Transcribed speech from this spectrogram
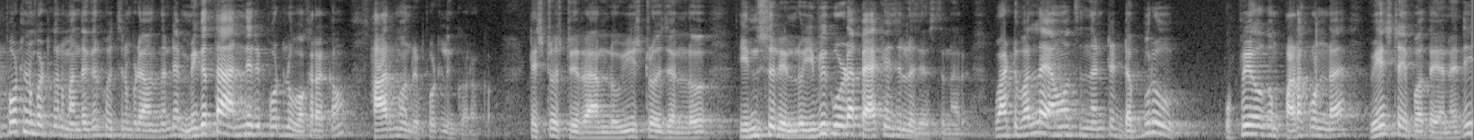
రిపోర్ట్లను పట్టుకొని మన దగ్గరికి వచ్చినప్పుడు ఏమవుతుందంటే మిగతా అన్ని రిపోర్ట్లు ఒక రకం హార్మోన్ రిపోర్ట్లు ఇంకో రకం టెస్టోస్టిరాన్లు ఈస్ట్రోజన్లు ఇన్సులిన్లు ఇవి కూడా ప్యాకేజీల్లో చేస్తున్నారు. వాటి వల్ల ఏమవుతుందంటే డబ్బులు ఉపయోగం పడకుండా వేస్ట్ అయిపోతాయి అనేది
